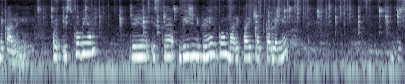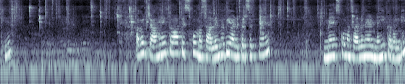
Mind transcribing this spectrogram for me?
निकाल लेंगे। और इसको भी हम, जो ये इसका बीज निकले हैं, इनको हम बारीक बारीक कट कर लेंगे। देखिए। अगर चाहें तो आप इसको मसाले में भी ऐड कर सकते हैं। मैं इसको मसाले में ऐड नहीं करूँगी,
